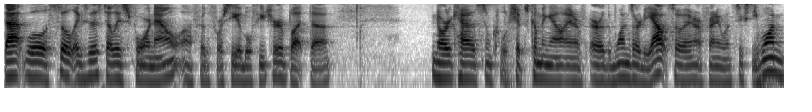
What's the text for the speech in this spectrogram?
That will still exist at least for now, uh, for the foreseeable future, but uh, Nordic has some cool chips coming out, or the one's already out. So NRF 9161,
